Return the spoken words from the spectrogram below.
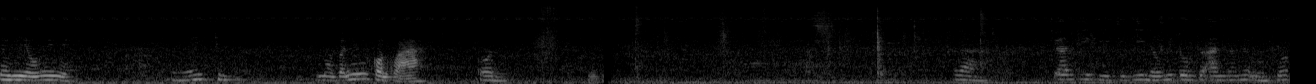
được nhiều hơn nhỉ? Mấy chục mà vẫn còn quả à? còn. Là chứ ăn thịt thì chỉ đi nấu mì tôm cho ăn thôi mới uống thuốc.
